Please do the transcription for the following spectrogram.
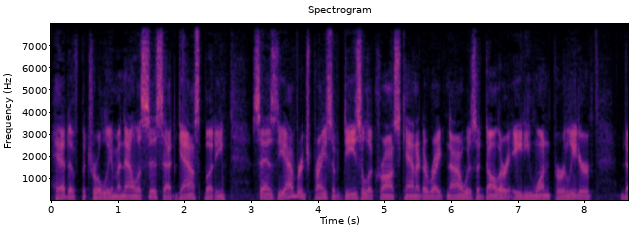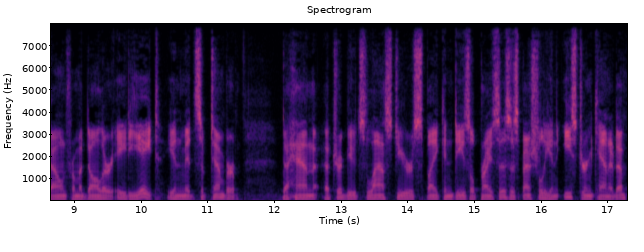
head of petroleum analysis at Gas Buddy, says the average price of diesel across Canada right now is $1.81 per litre, down from $1.88 in mid September. De Haan attributes last year's spike in diesel prices, especially in eastern Canada,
